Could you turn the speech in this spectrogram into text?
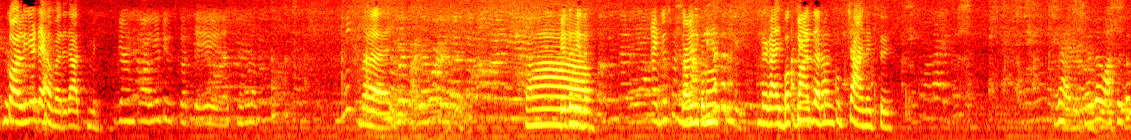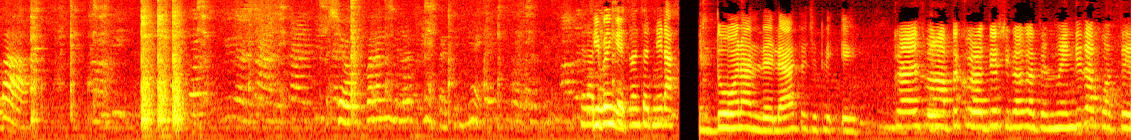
कॉलगेट आहे हमारे दात में कॉलगेट यूज करते हैं बघ जरा खूप छान येते चटणी टाक दोन आणलेल्या त्याच्यातली एक गायस पण आता कळत अशी काय करते. मेहंदी दाखवते.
